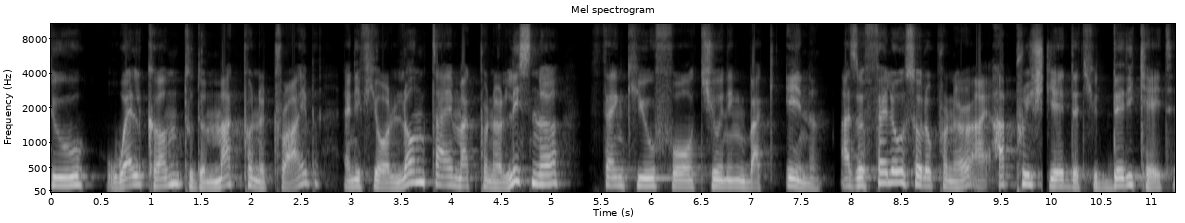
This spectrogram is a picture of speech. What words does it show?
to, welcome to the Macpreneur tribe. And if you're a long-time Macpreneur listener, thank you for tuning back in. As a fellow solopreneur, I appreciate that you dedicate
